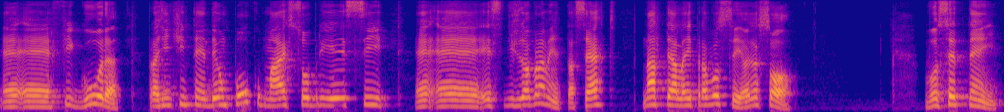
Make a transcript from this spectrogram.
é, é, figura para a gente entender um pouco mais sobre esse, é, é esse desdobramento, tá certo? Na tela aí para você, olha só você tem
